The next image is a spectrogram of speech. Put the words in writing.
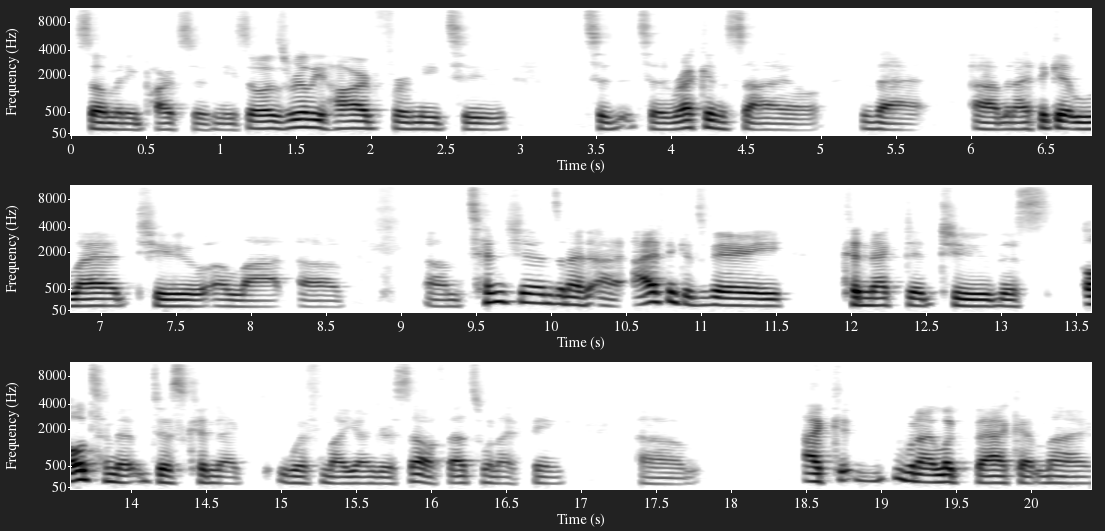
so many parts of me. So it was really hard for me to to to reconcile that, um, and I think it led to a lot of um, tensions, and I, I think it's very connected to this ultimate disconnect with my younger self. That's when I think um, I could when I look back at my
